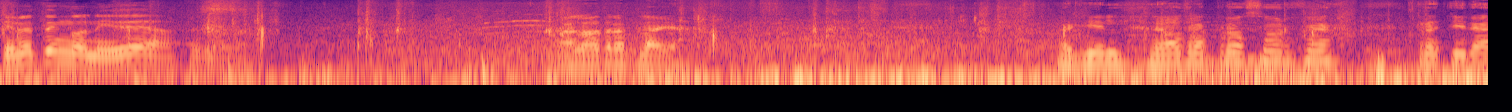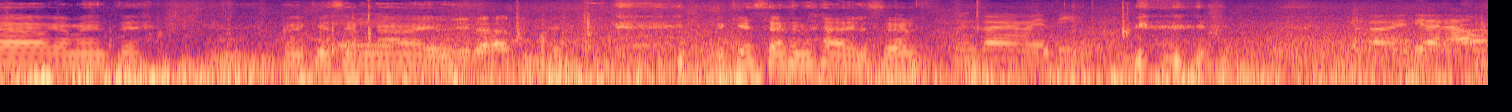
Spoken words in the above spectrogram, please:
Yo no tengo ni idea, pero. a la otra playa. Aquí el- la otra pro surfer, retirada obviamente, no quiere hacer nada del, no quiere hacer nada del surf. Nunca me metí. Nunca me metí al agua.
